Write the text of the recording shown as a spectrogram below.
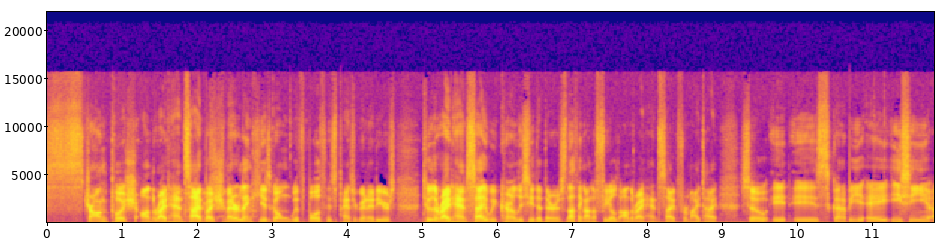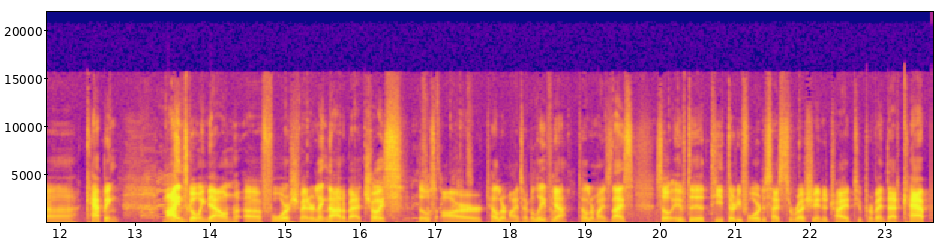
strong push on the right-hand side by Schmetterling. He is going with both his Panzer Grenadiers to the right-hand side. We currently see that there is nothing on the field on the right-hand side for Mai Tai, so it is going to be a easy uh, capping. Mines going down uh, for Schmetterling. Not a bad choice. Those are Teller mines, I believe. Yeah, Teller mines, nice. So if the T-34 decides to rush in to try to prevent that cap,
